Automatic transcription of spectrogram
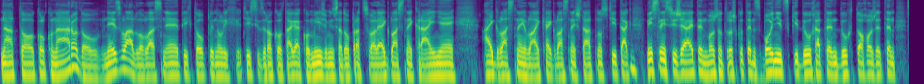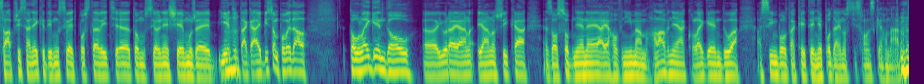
na to, koľko národov nezvládlo vlastne týchto uplynulých tisíc rokov tak ako my, že my sa dopracovali aj k vlastnej krajine, aj k vlastnej vlastnej vlajke, k vlastnej štátnosti, tak myslím si, že aj ten možno trošku ten zbojnický duch a ten duch toho, že ten slabší sa niekedy musí veď postaviť e, tomu silnejšiemu, že je to uh-huh. tak, aj by som povedal, tou legendou Jura Jan, Janošika zosobnené a ja ho vnímam hlavne ako legendu a, a symbol takej tej nepodajnosti slovenského národa.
